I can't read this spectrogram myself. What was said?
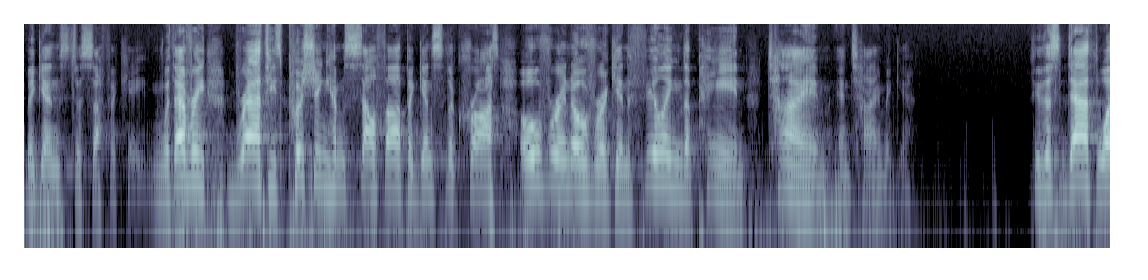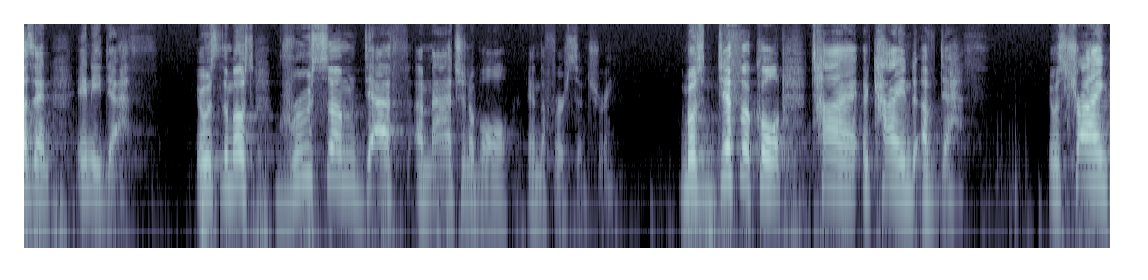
begins to suffocate. And with every breath, he's pushing himself up against the cross over and over again, feeling the pain time and time again. See, this death wasn't any death, it was the most gruesome death imaginable in the first century, the most difficult time, kind of death. It was trying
